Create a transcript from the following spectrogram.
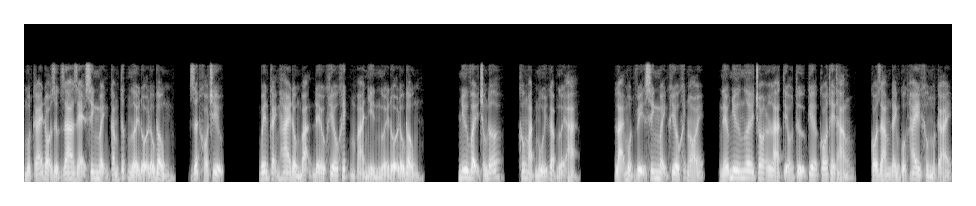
Một cái đỏ rực ra rẻ sinh mệnh căm tức người đội đấu đồng, rất khó chịu. Bên cạnh hai đồng bạn đều khiêu khích mà nhìn người đội đấu đồng. Như vậy chống đỡ, không mặt mũi gặp người à? Lại một vị sinh mệnh khiêu khích nói, nếu như ngươi cho là tiểu tử kia có thể thắng, có dám đánh cuộc hay không một cái?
